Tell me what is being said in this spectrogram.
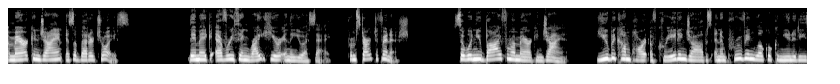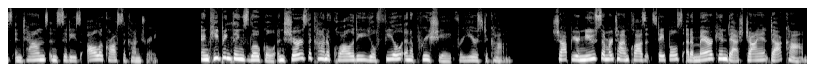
American Giant is a better choice. They make everything right here in the USA, from start to finish. So when you buy from American Giant, you become part of creating jobs and improving local communities in towns and cities all across the country. And keeping things local ensures the kind of quality you'll feel and appreciate for years to come. Shop your new summertime closet staples at American Giant.com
